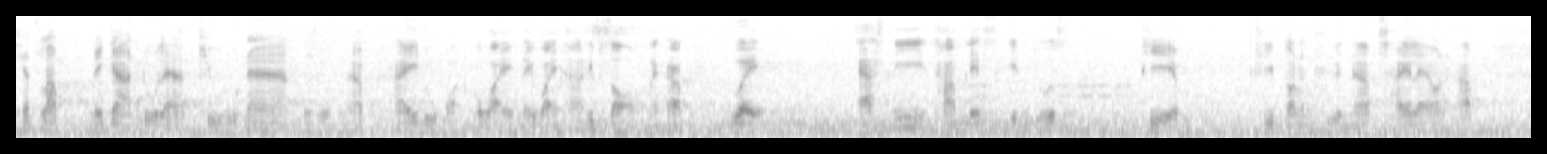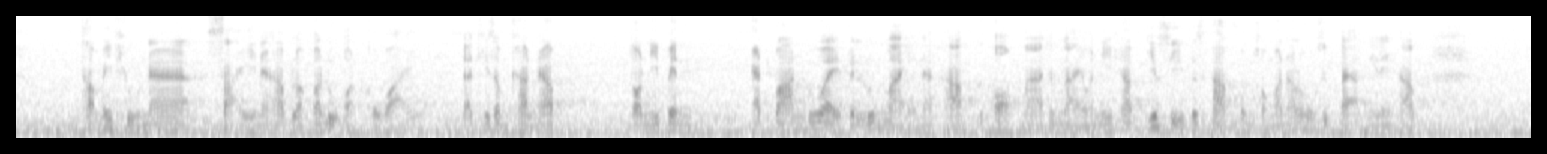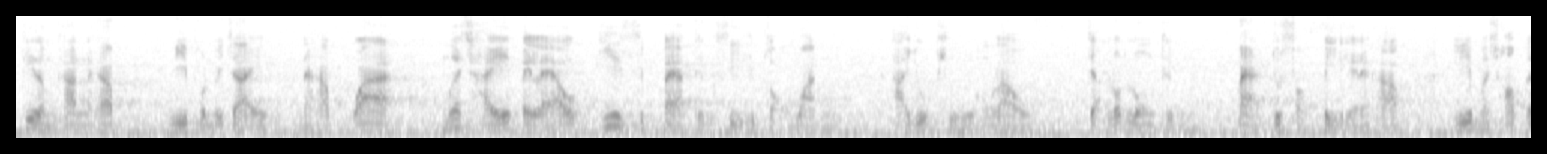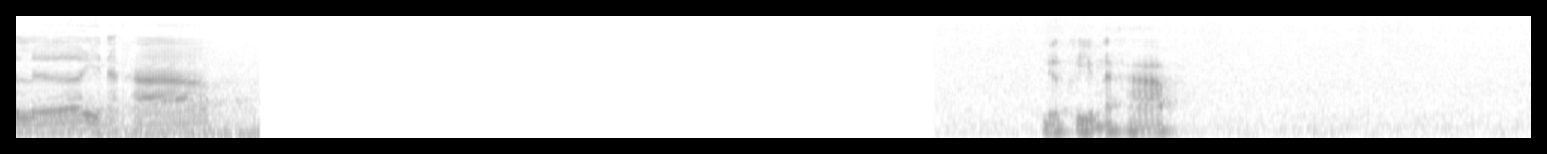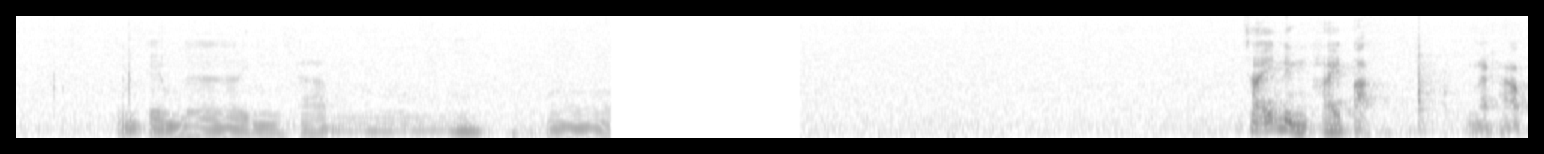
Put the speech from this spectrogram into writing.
เคล็ดลับในการดูแลผิวหน้าของผมนะครับ ให้ดูอ่อนกว่าวัยในวัย 52 นะครับ ด้วย a s n e Timeless Skin Use PM ครีมตอนกลางคืนนะครับ ใช้แล้วนะครับทำให้ผิวหน้าใสนะครับ แล้วก็ดูอ่อนกว่าวัย และที่สำคัญครับ ตอนนี้เป็นแอดวานด้วยเป็นรุ่นใหม่นะครับเพิ่งออกมาจำหน่ายวันนี้ครับ 24 พฤษภาคม 2568 นี้เลยครับ ที่สำคัญนะครับมีผลวิจัยนะครับว่า เมื่อใช้ไปแล้ว 28-42 วัน อายุผิวของเราจะลดลงถึง 8.2 ปีเลยนะครับ รีบมาช็อปกันเลยนะครับเนื้อครีมนะครับเต็มๆเลยนี่ครับอืม ใช้หนึ่งพายตักนะครับ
